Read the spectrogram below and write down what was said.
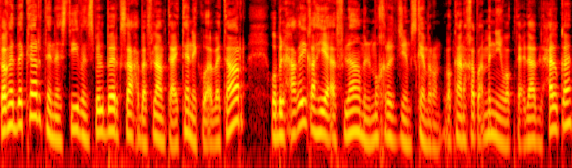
فقد ذكرت أن ستيفن سبيلبرغ صاحب أفلام تايتانيك وأفاتار وبالحقيقة هي أفلام المخرج جيمس كاميرون وكان خطأ مني وقت إعداد الحلقة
